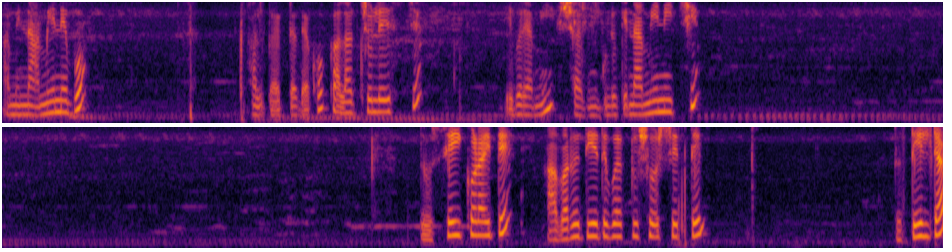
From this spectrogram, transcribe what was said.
আমি নামিয়ে নেব। হালকা একটা দেখো, কালার চলে এসছে। এবারে আমি সয়াবিনগুলোকে নামিয়ে নিচ্ছি। তো সেই কড়াইতে আবারও দিয়ে দেবো একটু সর্ষের তেল। তো তেলটা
